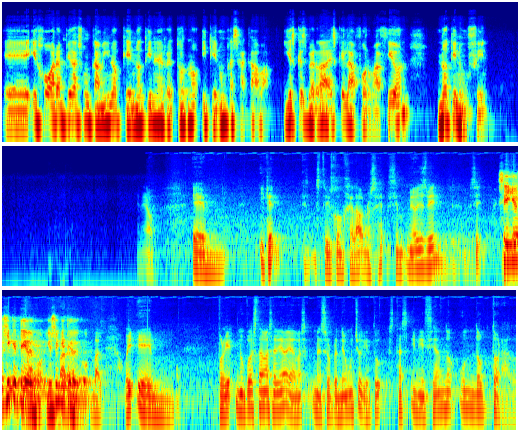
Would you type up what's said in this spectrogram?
eh, hijo, ahora empiezas un camino que no tiene retorno y que nunca se acaba. Y es que es verdad, es que la formación no tiene un fin. Eh, ¿Y qué? Estoy congelado, no sé. ¿Me oyes bien? Sí, sí yo sí que te oigo. Yo sí que te oigo. Vale. Oye, em, porque no puedo estar más allá y además me sorprendió mucho que tú estás iniciando un doctorado.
